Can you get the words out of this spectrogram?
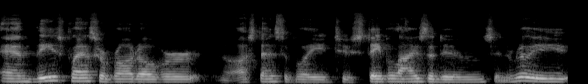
And these plants were brought over ostensibly to stabilize the dunes. And really,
